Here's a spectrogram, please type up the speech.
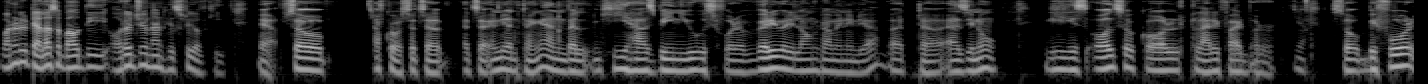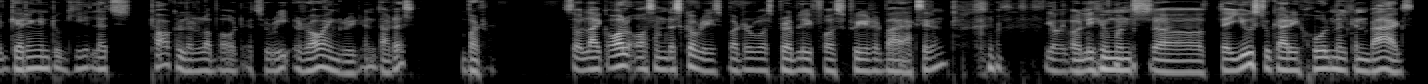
Why don't you tell us about the origin and history of ghee? Yeah. So of course, it's a it's an Indian thing, and well, ghee has been used for a very very long time in India. But uh, as you know, ghee is also called clarified butter. Yeah. So before getting into ghee, let's talk a little about its re- raw ingredient that is butter. So like all awesome discoveries, butter was probably first created by accident. Here we go. Early humans uh, they used to carry whole milk in bags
